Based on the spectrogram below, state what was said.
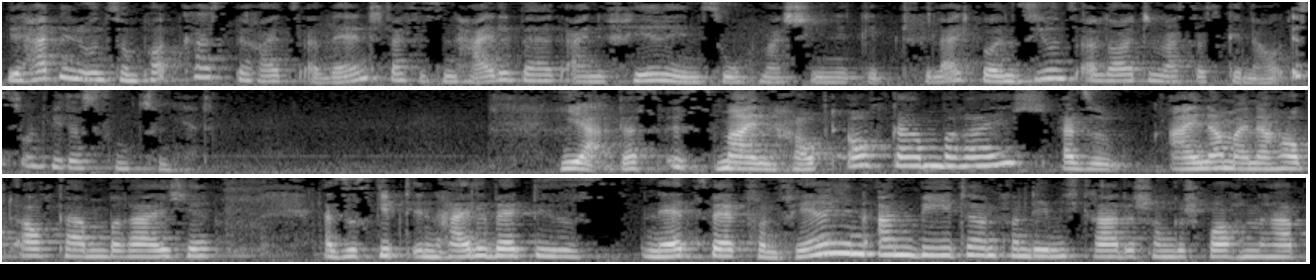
Wir hatten in unserem Podcast bereits erwähnt, dass es in Heidelberg eine Feriensuchmaschine gibt. Vielleicht wollen Sie uns erläutern, was das genau ist und wie das funktioniert. Ja, das ist mein Hauptaufgabenbereich, also einer meiner Hauptaufgabenbereiche. Also es gibt in Heidelberg dieses Netzwerk von Ferienanbietern, von dem ich gerade schon gesprochen habe.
